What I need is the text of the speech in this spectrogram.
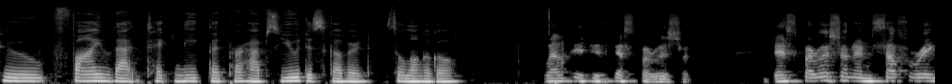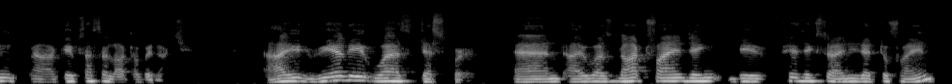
to find that technique that perhaps you discovered so long ago. Well, it is desperation. Desperation and suffering uh, gives us a lot of energy. I really was desperate and I was not finding the physics I needed to find.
